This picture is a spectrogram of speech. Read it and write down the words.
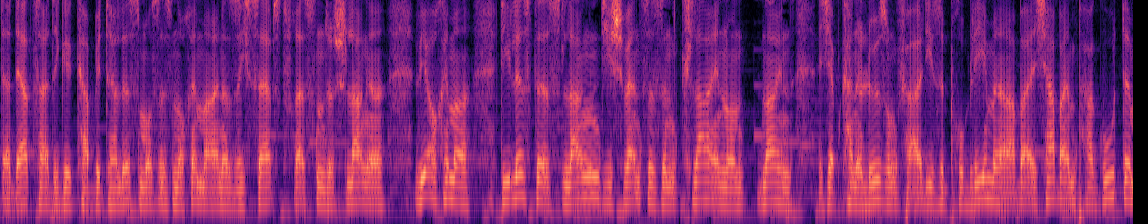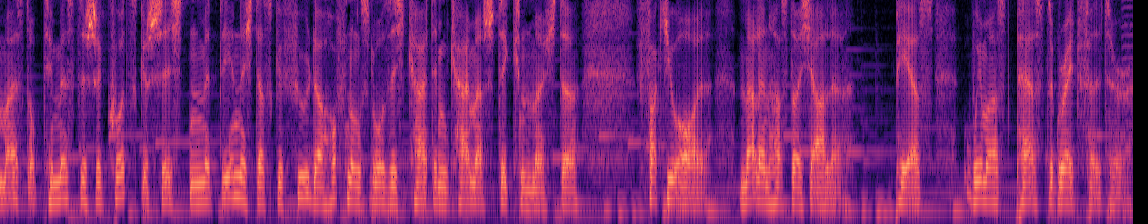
Der derzeitige Kapitalismus ist noch immer eine sich selbst fressende Schlange. Wie auch immer, die Liste ist lang, die Schwänze sind klein und nein, ich habe keine Lösung für all diese Probleme, aber ich habe ein paar gute, meist optimistische Kurzgeschichten, mit denen ich das Gefühl der Hoffnungslosigkeit im Keim ersticken möchte. Fuck you all. Merlin hasst euch alle. PS, we must pass the great filter.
